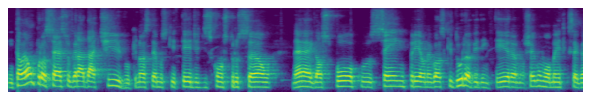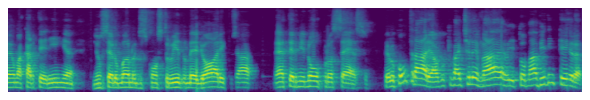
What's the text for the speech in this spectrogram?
Então é um processo gradativo que nós temos que ter de desconstrução, né, aos poucos, sempre, é um negócio que dura a vida inteira, não chega um momento que você ganha uma carteirinha de um ser humano desconstruído melhor e que já né, terminou o processo. Pelo contrário, é algo que vai te levar e tomar a vida inteira.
